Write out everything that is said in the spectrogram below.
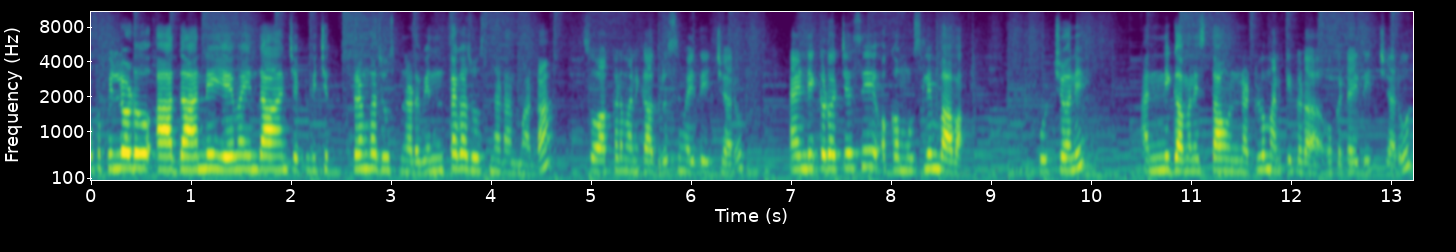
ఒక పిల్లోడు ఆ దాన్ని ఏమైందా? అని చెప్పి విచిత్రంగా చూస్తున్నాడు వింతగా చూస్తున్నాడు అనమాట సో అక్కడ మనకి ఆ దృశ్యం అయితే ఇచ్చారు. అండ్ ఇక్కడ వచ్చేసి ఒక ముస్లిం బాబా కూర్చొని అన్ని గమనిస్తూ ఉన్నట్లు మనకి ఇక్కడ ఒకటైతే ఇచ్చారు.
